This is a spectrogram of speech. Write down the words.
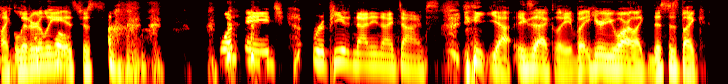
Like literally, Well- it's just, One page repeated 99 times. yeah, exactly. But here you are, like, this is like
